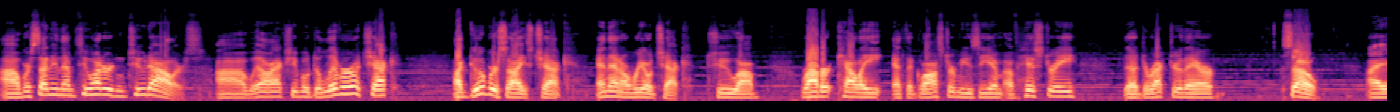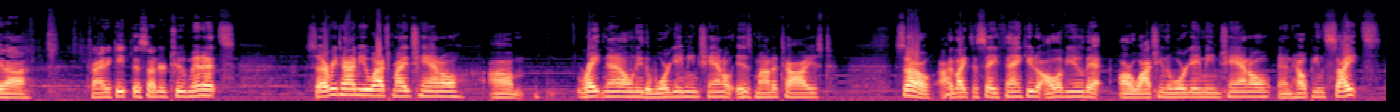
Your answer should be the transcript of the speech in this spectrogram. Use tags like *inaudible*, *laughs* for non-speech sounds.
uh, we're sending them $202. Uh, we'll actually will deliver a check, a goober size check, and then a real check to uh, Robert Kelly at the Gloucester Museum of History, the director there. So, I uh, trying to keep this under two minutes. So every time you watch my channel, um, right now only the Wargaming channel is monetized. So I'd like to say thank you to all of you that are watching the Wargaming channel and helping sites.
